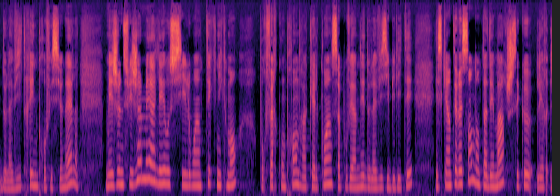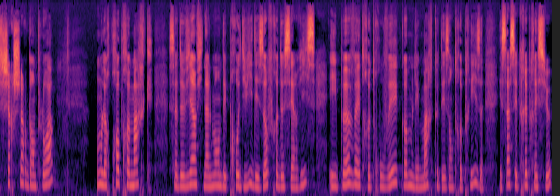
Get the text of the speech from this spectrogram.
de la vitrine professionnelle. Mais je ne suis jamais allée aussi loin techniquement pour faire comprendre à quel point ça pouvait amener de la visibilité. Et ce qui est intéressant dans ta démarche, c'est que les chercheurs d'emploi ont leur propre marque. Ça devient finalement des produits, des offres de services et ils peuvent être trouvés comme les marques des entreprises. Et ça, c'est très précieux.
